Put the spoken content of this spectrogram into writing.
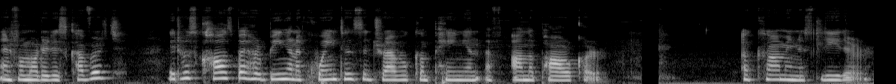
And from what I discovered, it was caused by her being an acquaintance and travel companion of Anna Pauker, a communist leader.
